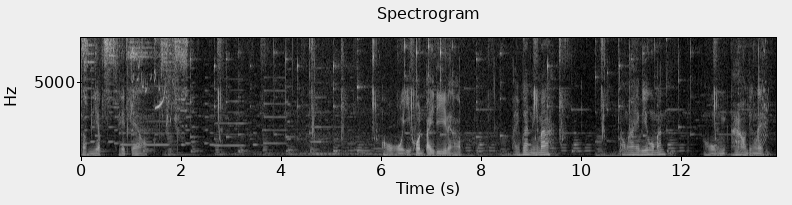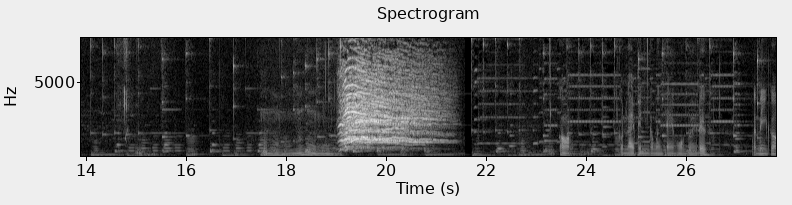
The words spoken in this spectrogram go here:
ชอบเหยียบเศษแก้ว โอ้โห อีกคนไปดีแล้วครับ ไปเพื่อนนี้มาเอามาไอ้วิวของมัน โอ้โห ห้าวจังเลย อืม ก็กดไลค์เป็นกำลังใจให้ผมด้วยเด้อวันนี้ก็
